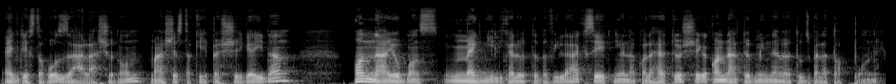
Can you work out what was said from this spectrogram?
egyrészt a hozzáállásodon, másrészt a képességeiden, annál jobban megnyílik előtted a világ, szétnyílnak a lehetőségek, annál több mindenvel tudsz beletappolni.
